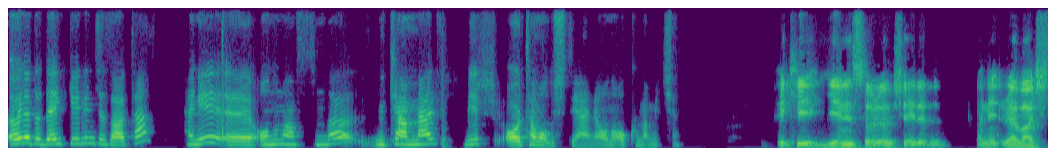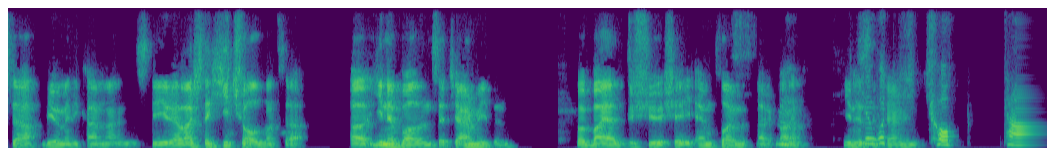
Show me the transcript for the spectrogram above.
Öyle de denk gelince zaten hani e, onun aslında mükemmel bir ortam oluştu yani onu okumam için. Peki yeni soru şey dedin. Hani revaçta biyomedikal mühendisliği. Revaçta hiç olmasa yine bu alanı seçer miydin? bayağı düşüyor şey employment'lar falan. Hmm. Yine Şimdi bu çok tamam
